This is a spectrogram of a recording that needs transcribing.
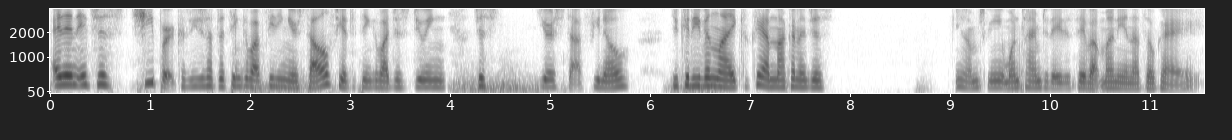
and then it's just cheaper because you just have to think about feeding yourself. You have to think about just doing just your stuff. You know, you could even like okay, I'm not gonna just, you know, I'm just gonna eat one time today to save up money and that's okay.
